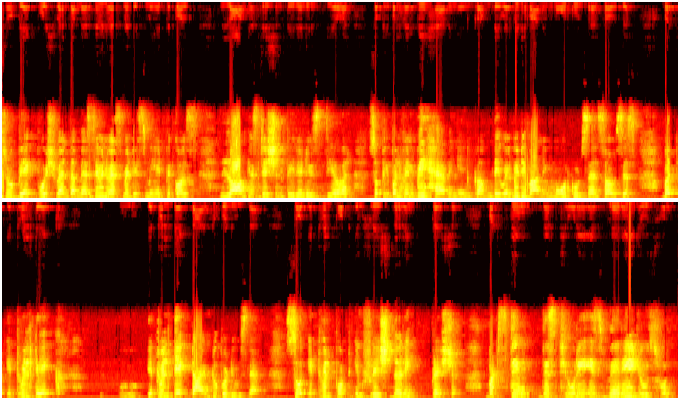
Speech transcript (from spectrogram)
through big push when the massive investment is made because long gestation period is there so people will be having income they will be demanding more goods and services but it will take mm, it will take time to produce them. So it will put inflationary pressure. But still this theory is very useful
